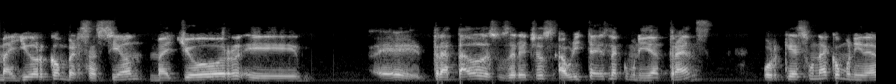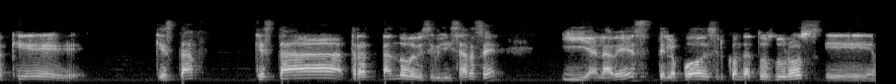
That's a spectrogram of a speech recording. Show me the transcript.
mayor conversación, mayor eh, eh, tratado de sus derechos, ahorita es la comunidad trans, porque es una comunidad que, que, está, que está tratando de visibilizarse y a la vez, te lo puedo decir con datos duros, eh,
